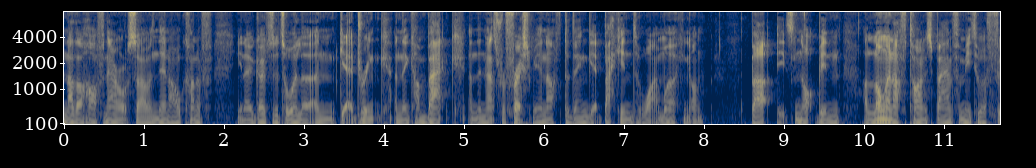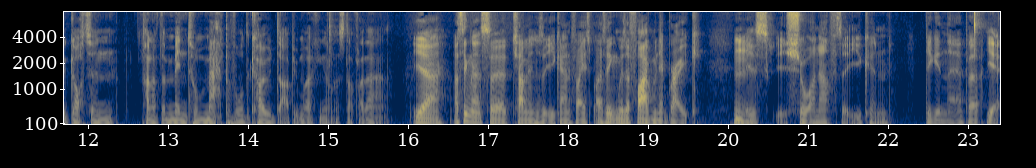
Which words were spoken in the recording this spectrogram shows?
another half an hour or so, and then I'll kind of you know go to the toilet and get a drink, and then come back, and then that's refreshed me enough to then get back into what I'm working on. But it's not been a long enough time span for me to have forgotten kind of the mental map of all the code that I've been working on and stuff like that. Yeah, I think that's a challenge that you can face, but I think with a five minute break, Mm. it's it's short enough that you can dig in there. But Yeah.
